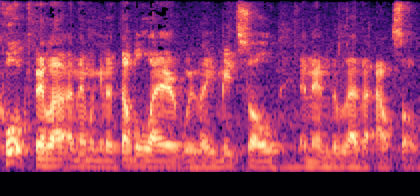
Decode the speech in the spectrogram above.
cork filler, and then we're gonna double layer it with a midsole and then the leather outsole.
